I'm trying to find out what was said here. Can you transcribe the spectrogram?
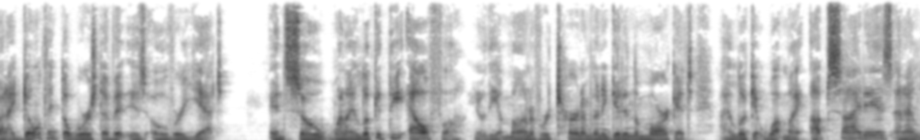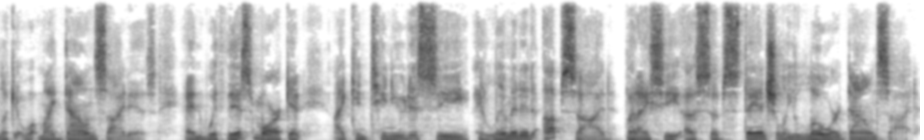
but I don't think the worst of it is over yet. And so when I look at the alpha, you know, the amount of return I'm going to get in the market, I look at what my upside is and I look at what my downside is. And with this market, I continue to see a limited upside, but I see a substantially lower downside.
